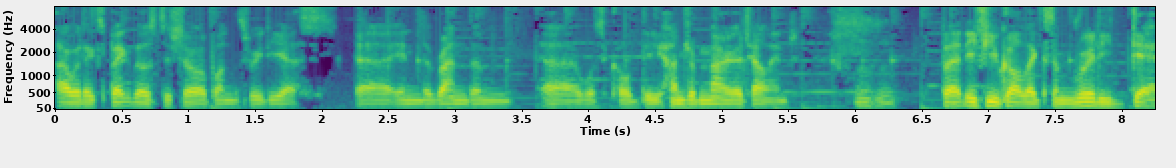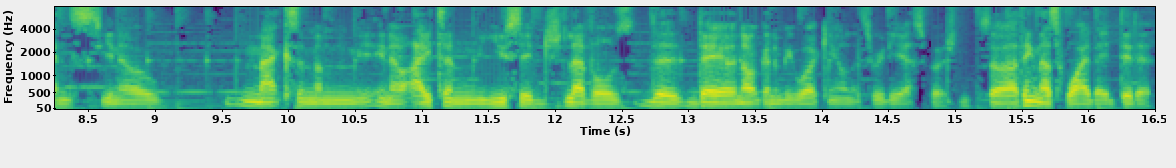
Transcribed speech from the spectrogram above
I would expect those to show up on the 3DS uh, in the random, uh, what's it called, the 100 Mario Challenge. Mm-hmm. But if you've got like some really dense, you know, maximum, you know, item usage levels, the, they are not going to be working on the 3DS version. So I think that's why they did it.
